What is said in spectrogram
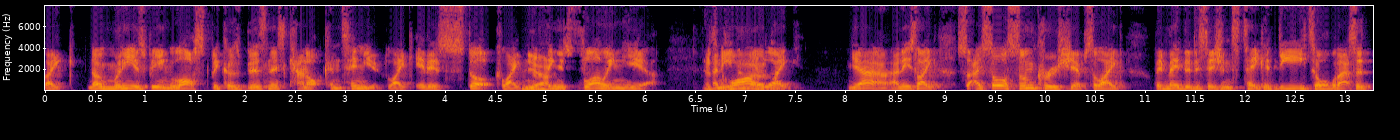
like no money is being lost because business cannot continue. Like it is stuck. Like Yeah. nothing is flowing here. It's and even though like yeah, and it's like so I saw some cruise ships are like they've made the decision to take a detour. Well, that's a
